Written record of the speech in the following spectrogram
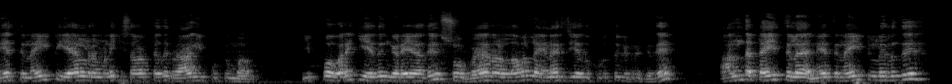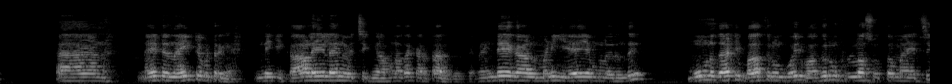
நேற்று நைட்டு ஏழரை மணிக்கு சாப்பிட்டது ராகி புட்டு மாவு. இப்போ வரைக்கும் எதுவும் கிடையாது. ஸோ வேற லெவலில் எனர்ஜி அது கொடுத்துக்கிட்டு இருக்குது. அந்த டயத்தில் நேற்று நைட்டிலிருந்து நைட்டு நைட்டு விட்டுருங்க. இன்னைக்கு காலையிலன்னு வச்சுக்கோங்க அப்படின்னா தான் கரெக்டாக இருக்குது ரெண்டே கால் மணி ஏஎம்ல இருந்து மூணு தாட்டி பாத்ரூம் போய் வகுரும் ஃபுல்லாக சுத்தமாயிருச்சு.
